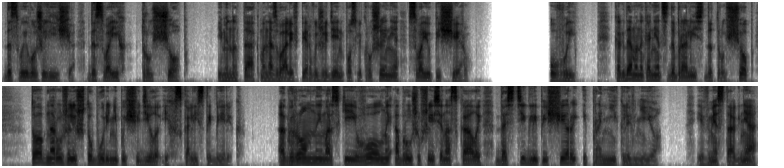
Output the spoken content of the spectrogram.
до своего жилища, до своих трущоб. Именно так мы назвали в первый же день после крушения свою пещеру. Увы, когда мы наконец добрались до трущоб, то обнаружили, что буря не пощадила их скалистый берег. Огромные морские волны, обрушившиеся на скалы, достигли пещеры и проникли в нее. И вместо огня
